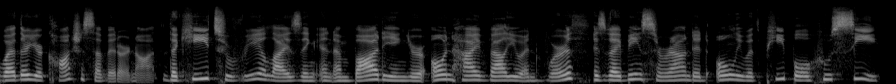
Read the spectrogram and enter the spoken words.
whether you're conscious of it or not. The key to realizing and embodying your own high value and worth is by being surrounded only with people who see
